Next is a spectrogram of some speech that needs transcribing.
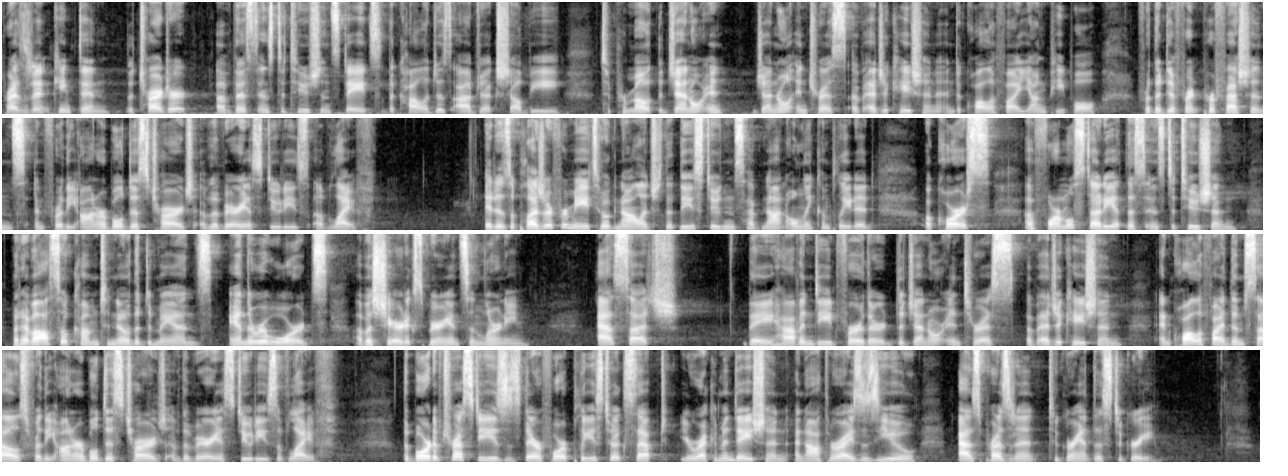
President Kington, the charter of this institution states that the college's object shall be to promote the general, in, general interests of education and to qualify young people for the different professions and for the honorable discharge of the various duties of life. It is a pleasure for me to acknowledge that these students have not only completed a course of formal study at this institution, but have also come to know the demands and the rewards of a shared experience in learning. As such, they have indeed furthered the general interests of education and qualified themselves for the honorable discharge of the various duties of life. The Board of Trustees is therefore pleased to accept your recommendation and authorizes you, as president, to grant this degree.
